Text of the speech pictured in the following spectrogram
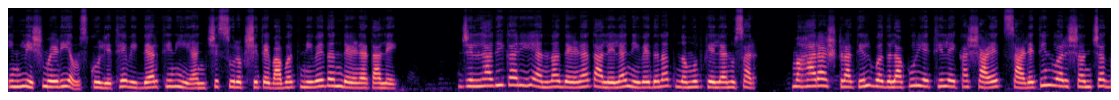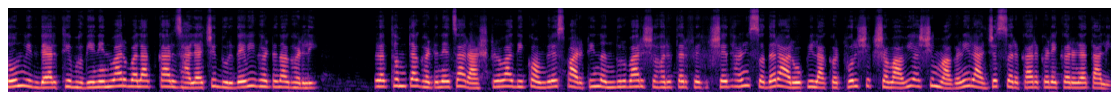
इंग्लिश मीडियम स्कूल येथे विद्यार्थिनी यांची सुरक्षितेबाबत निवेदन देण्यात आले. जिल्हाधिकारी यांना देण्यात आलेल्या निवेदनात नमूद केल्यानुसार महाराष्ट्रातील बदलापूर येथील एका शाळेत साडेतीन वर्षांच्या दोन विद्यार्थी भगिनींवर बलात्कार झाल्याची दुर्दैवी घटना घडली. प्रथम त्या घटनेचा राष्ट्रवादी काँग्रेस पार्टी नंदुरबार शहरतर्फे निषेध आणि सदर आरोपीला कठोर शिक्षा व्हावी अशी मागणी राज्य सरकारकडे करण्यात आली.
